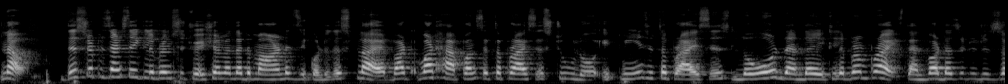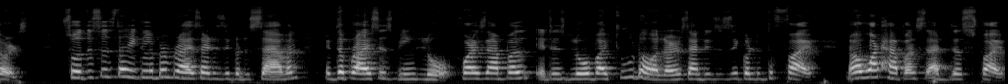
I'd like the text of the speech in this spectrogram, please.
Now, this represents the equilibrium situation when the demand is equal to the supply. But what happens if the price is too low? It means if the price is lower than the equilibrium price, then what does it result? So this is the equilibrium price that is equal to 7 if the price is being low. For example, it is low by $2 and it is equal to the 5. Now what happens at this 5?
